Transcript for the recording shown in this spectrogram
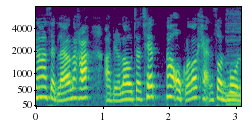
หน้าเสร็จแล้วนะคะะเดี๋ยวเราจะเช็ดหน้าอกแล้วก็แขนส่วนบน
